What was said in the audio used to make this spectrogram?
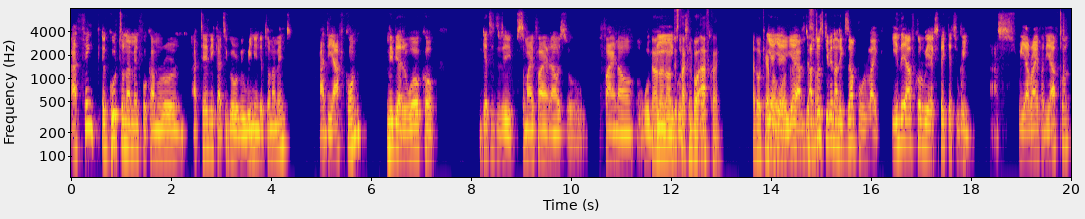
I think a good tournament for Cameroon at any category will be winning the tournament at the AFCON, maybe at the World Cup, getting to the semifinals or final will no, be. No, no, no. I'm just talking about AFCON. I don't care yeah, about Yeah, World yeah, I'm, I'm just giving an example. Like in the AFCON, we are expected to win. As we arrive at the AFCON,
